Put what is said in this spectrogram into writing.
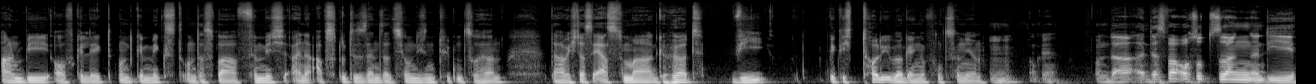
RB aufgelegt und gemixt und das war für mich eine absolute Sensation, diesen Typen zu hören. Da habe ich das erste Mal gehört, wie wirklich tolle Übergänge funktionieren. Mhm. Okay. Und da, das war auch sozusagen die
